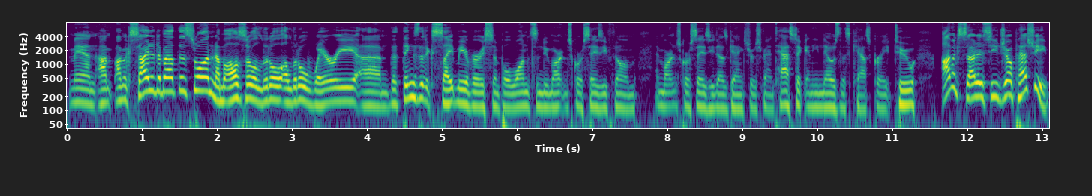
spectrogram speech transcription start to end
man, I'm I'm excited about this one, and I'm also a little a little wary. Um, the things that excite me are very simple. One, it's a new Martin Scorsese film, and Martin Scorsese does gangsters fantastic, and he knows this cast great too. I'm excited to see Joe Pesci.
